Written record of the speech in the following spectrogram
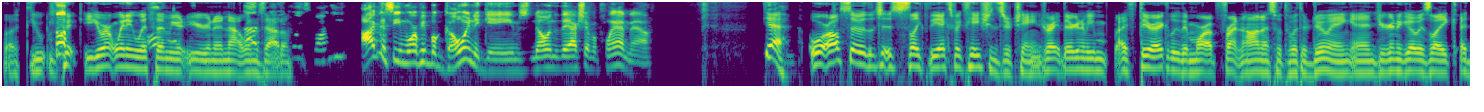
Look, you you, could, you weren't winning with them. You're, you're gonna not win without them. funny. I can see more people going to games knowing that they actually have a plan now. Yeah, or also it's like the expectations are changed, right? They're gonna be uh, theoretically they're more upfront and honest with what they're doing, and you're gonna go as like a,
